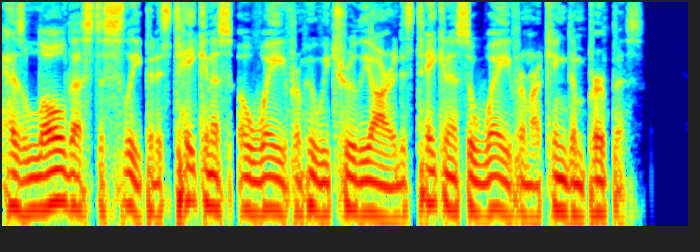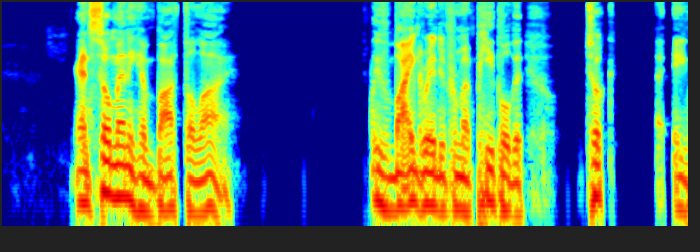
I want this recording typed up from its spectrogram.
has lulled us to sleep. It has taken us away from who we truly are. It has taken us away from our kingdom purpose. And so many have bought the lie. We've migrated from a people that took a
